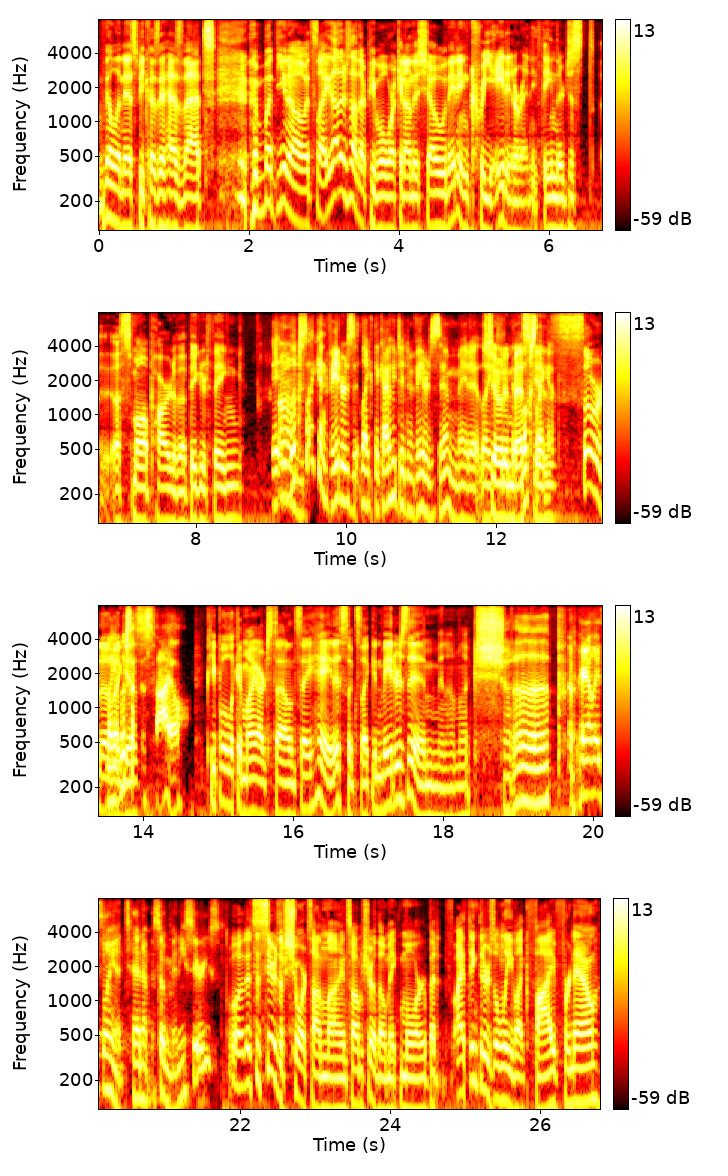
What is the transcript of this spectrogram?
villainous because it has that. But you know, it's like oh, there's other people working on this show. They didn't create it or anything. They're just a small part of a bigger thing. It Um, looks like Invaders, like the guy who did Invader Zim made it. Like Showed in it looks like Meskins, it. sort of. Like I it looks like the style. people look at my art style and say, "Hey, this looks like Invader Zim," and I'm like, "Shut up." Apparently, it's only a ten episode miniseries. Well, it's a series of shorts online, so I'm sure they'll make more. But I think there's only like five for now.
